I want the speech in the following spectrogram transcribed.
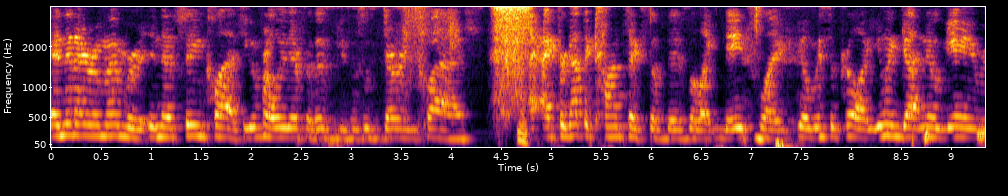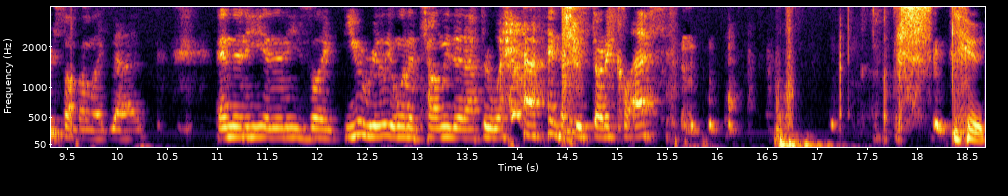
And then I remember in that same class, you were probably there for this because this was during class. I, I forgot the context of this, but like Nate's like, "Yo, Mr. Carlisle, you ain't got no game" or something like that. And then he and then he's like, "Do you really want to tell me that after what happened at the start of class?" Dude,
